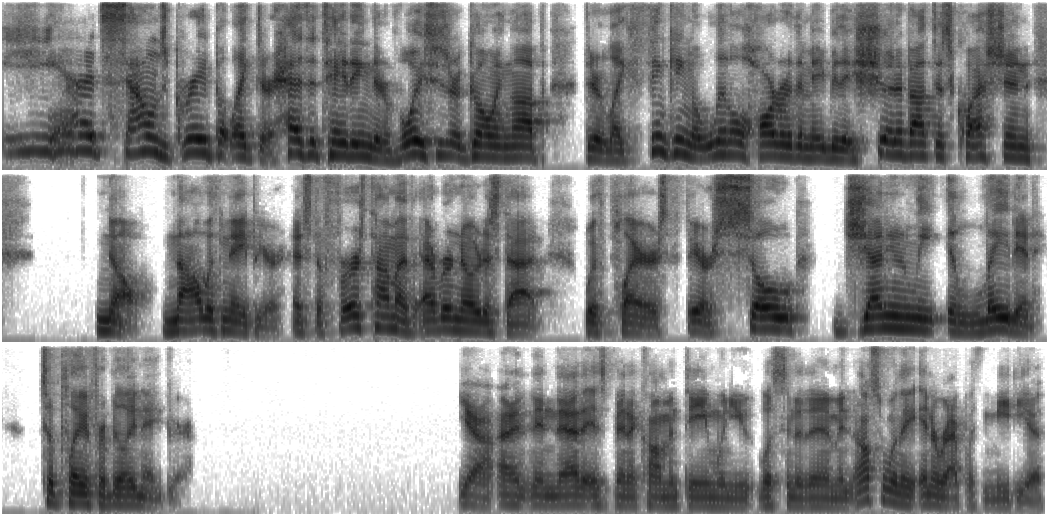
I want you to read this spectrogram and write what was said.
yeah, it sounds great, but like they're hesitating, their voices are going up, they're like thinking a little harder than maybe they should about this question. No, not with Napier. It's the first time I've ever noticed that with players. They are so genuinely elated to play for Billy Napier. Yeah, and, and that has been a common theme when you listen to them and also when they interact with media.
